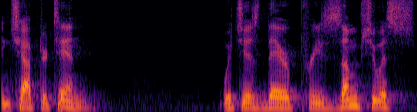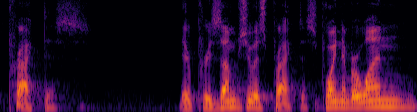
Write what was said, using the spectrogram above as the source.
in chapter 10, which is their presumptuous practice. Their presumptuous practice. Point number one,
